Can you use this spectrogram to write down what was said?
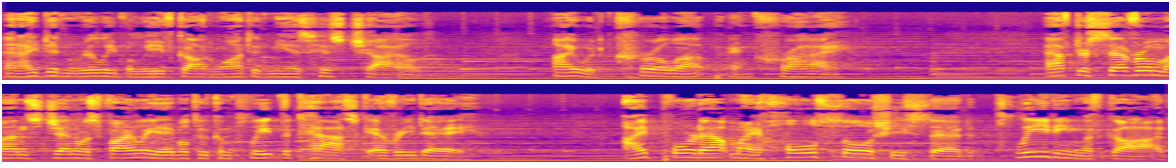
and I didn't really believe God wanted me as His child. I would curl up and cry. After several months, Jen was finally able to complete the task every day. I poured out my whole soul, she said, pleading with God,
